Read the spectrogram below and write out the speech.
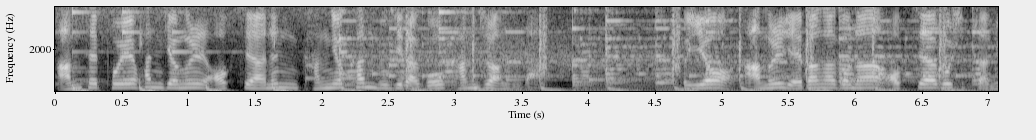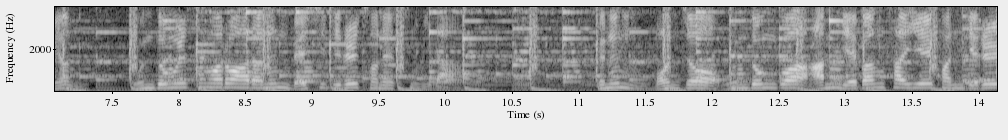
암세포의 환경을 억제하는 강력한 무기라고 강조합니다. 이어 암을 예방하거나 억제하고 싶다면 운동을 생활화하라는 메시지를 전했습니다. 그는 먼저 운동과 암 예방 사이의 관계를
